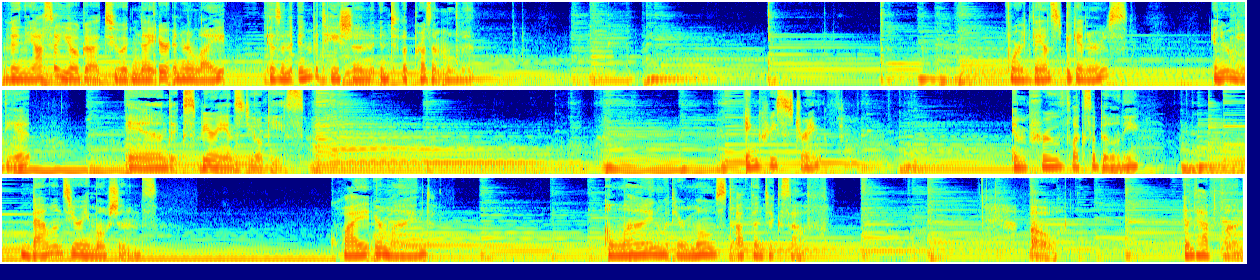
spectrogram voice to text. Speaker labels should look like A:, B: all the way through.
A: Vinyasa Yoga to ignite your inner light is an invitation into the present moment. For advanced beginners, intermediate, and experienced yogis. Increase strength, improve flexibility, balance your emotions, quiet your mind, align with your most authentic self. Oh, and have fun.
